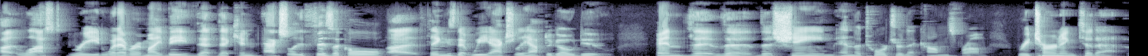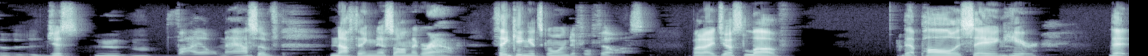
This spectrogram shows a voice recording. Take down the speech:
uh, lust, greed, whatever it might be, that that can actually the physical uh, things that we actually have to go do and the the the shame and the torture that comes from returning to that just vile mass of nothingness on the ground thinking it's going to fulfill us. But i just love that paul is saying here that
